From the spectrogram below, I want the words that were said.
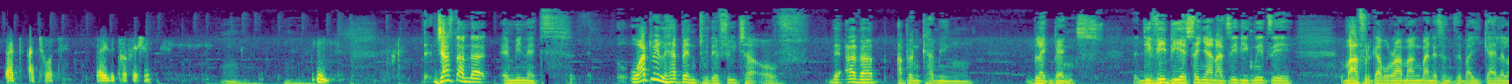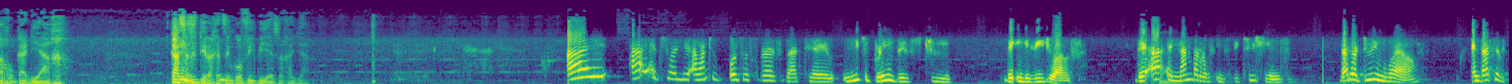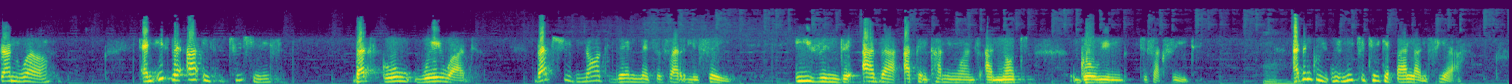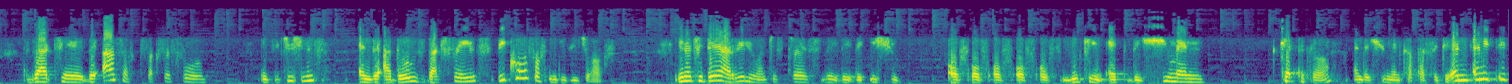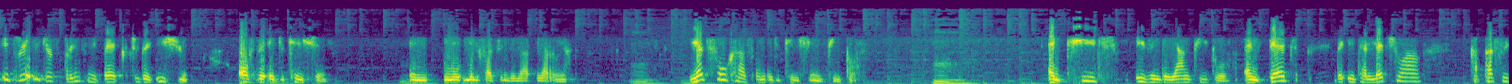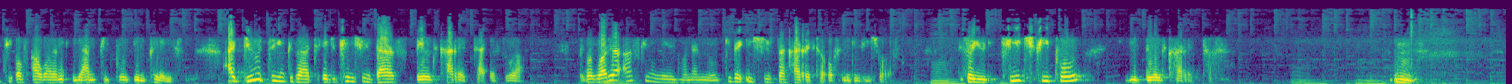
that are taught by the profession. Mm. Mm. just under a minute what will happen to the future of the other up and coming black banks di vbs tse maaforika borwa a ba ne sentse ba ikaelela go ka diaga ka se se diragetseng ko vbs ga jaana I, I actually, I want to also stress that uh, we need to bring this to the individuals. There are a number of institutions that are doing well and that have done well. And if there are institutions that go wayward, that should not then necessarily say even the other up and coming ones are not going to succeed. I think we, we need to take a balance here that uh, there are su- successful institutions and there are those that fail because of individuals. You know, today I really want to stress the, the, the issue of, of, of, of, of looking at the human capital and the human capacity. And, and it, it, it really just brings me back to the issue of the education mm. in mo mo lefatsheng la la rona. Mm. Let's focus on education, people, mm. and teach even the young people and get the intellectual capacity of our young people in place. I do think that education does build character as well. Because what you're asking me, Honano, the issues the character of individuals. So you teach people, you build character. Mm.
